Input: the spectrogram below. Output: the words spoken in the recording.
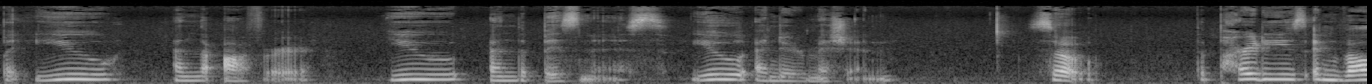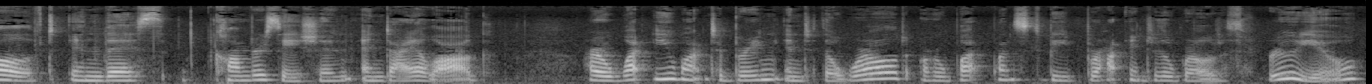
but you and the offer, you and the business, you and your mission. So, the parties involved in this conversation and dialogue are what you want to bring into the world or what wants to be brought into the world through you,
